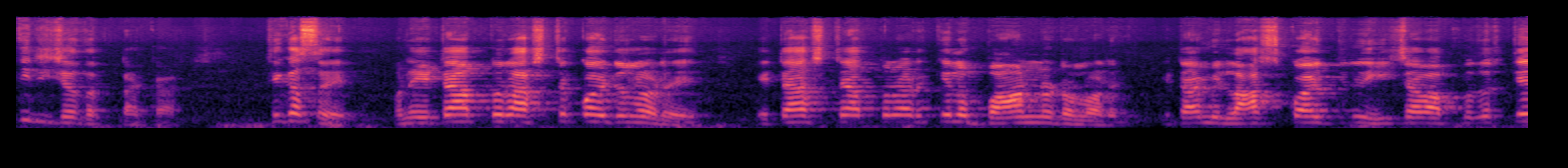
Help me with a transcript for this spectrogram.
তিরিশ হাজার টাকা। ঠিক আছে? মানে এটা আপনার আসছে কয় ডলারে? এটা আসছে আপনার আর কিলো বাহান্ন ডলারে। এটা আমি লাস্ট কয়েকদিনের হিসাব আপনাদেরকে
